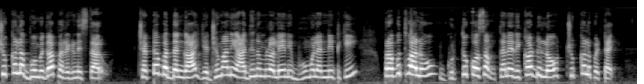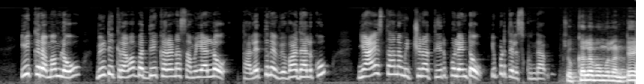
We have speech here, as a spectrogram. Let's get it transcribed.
చుక్కల భూమిగా పరిగణిస్తారు. చట్టబద్ధంగా యజమాని ఆధీనంలో లేని భూములన్నిటికీ ప్రభుత్వాలు గుర్తు కోసం తన రికార్డుల్లో చుక్కలు పెట్టాయి. ఈ క్రమంలో వీటి క్రమబద్ధీకరణ సమయాల్లో తలెత్తిన వివాదాలకు న్యాయస్థానం ఇచ్చిన తీర్పులేంటో ఇప్పుడు తెలుసుకుందాం. చుక్కల భూములు అంటే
